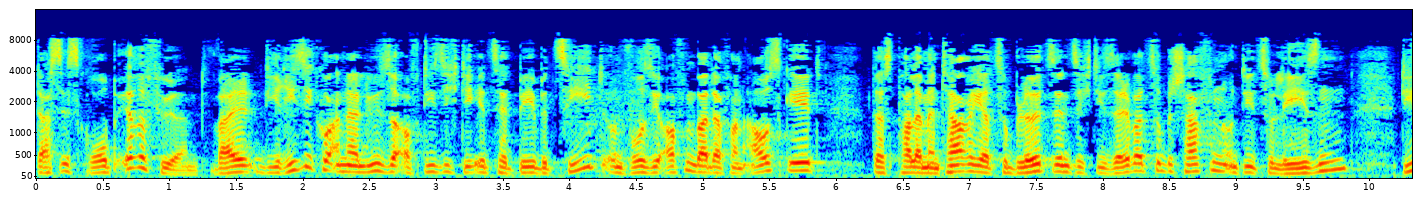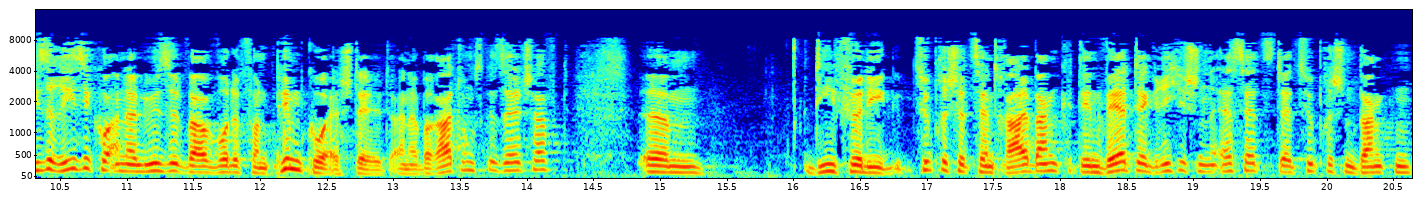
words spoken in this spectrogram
das ist grob irreführend, weil die Risikoanalyse, auf die sich die EZB bezieht und wo sie offenbar davon ausgeht, dass Parlamentarier zu blöd sind, sich die selber zu beschaffen und die zu lesen, diese Risikoanalyse war, wurde von PIMCO erstellt, einer Beratungsgesellschaft, ähm, die für die zyprische Zentralbank den Wert der griechischen Assets der zyprischen Banken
